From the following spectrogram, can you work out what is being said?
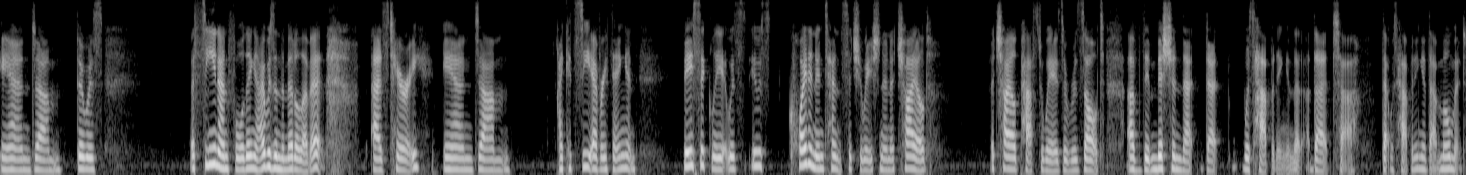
and um, there was a scene unfolding. I was in the middle of it as Terry, and um, I could see everything. And basically, it was it was quite an intense situation, and a child a child passed away as a result of the mission that that was happening and that that uh, that was happening at that moment.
